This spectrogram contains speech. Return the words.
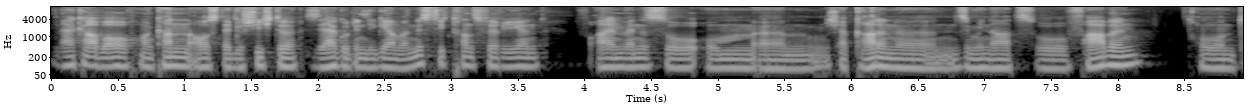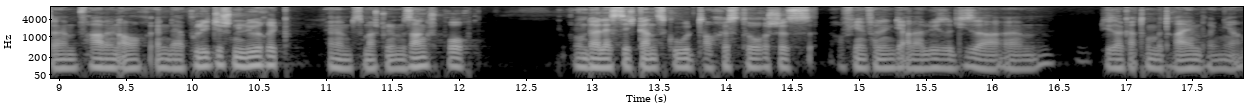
Merke aber auch, man kann aus der Geschichte sehr gut in die Germanistik transferieren. Vor allem, wenn es so um, ähm, ich habe gerade ein Seminar zu Fabeln und ähm, Fabeln auch in der politischen Lyrik, ähm, zum Beispiel im Sangspruch. Und da lässt sich ganz gut auch Historisches auf jeden Fall in die Analyse dieser, ähm, dieser Gattung mit reinbringen, ja.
